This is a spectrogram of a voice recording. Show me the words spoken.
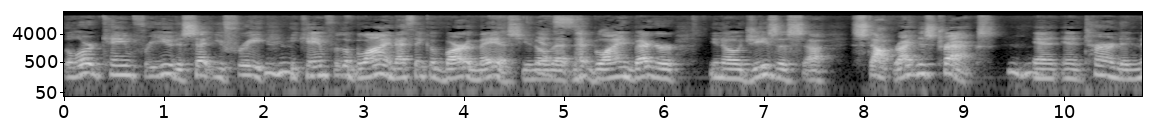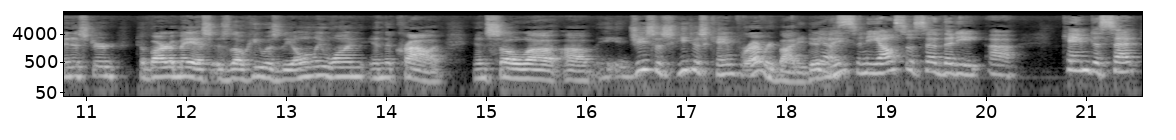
the Lord came for you to set you free. Mhm. He came for the blind. I think of Bartimaeus, you know, Yes. that, that blind beggar, you know, Jesus uh, stopped right in his tracks Mhm. and, and turned and ministered to Bartimaeus as though he was the only one in the crowd. And so uh, uh, he, Jesus, he just came for everybody, didn't he? yes, and he also said that he uh, came to set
